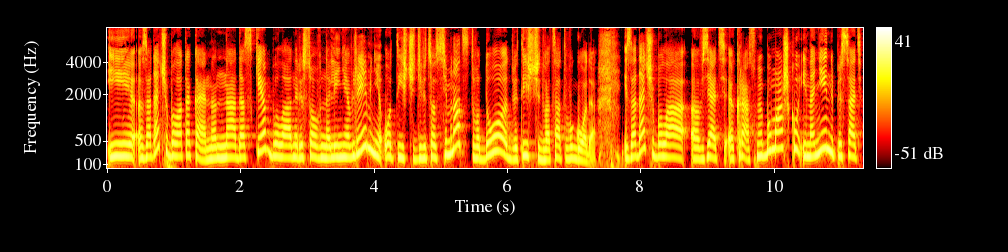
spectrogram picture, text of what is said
И задача была такая. На, на доске была нарисована линия времени от 1917 до 2020 года. И задача была взять красную бумажку и на ней написать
